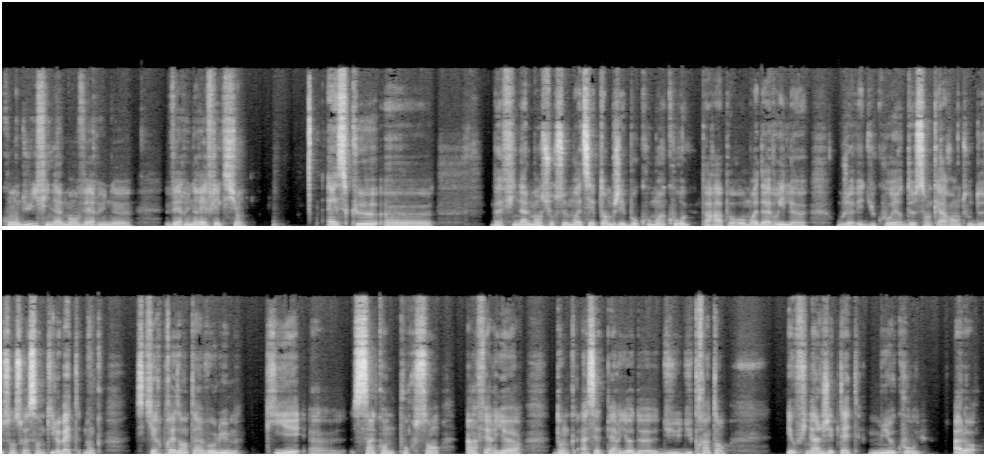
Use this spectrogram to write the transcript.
conduit finalement vers une vers une réflexion est-ce que euh, bah finalement sur ce mois de septembre j'ai beaucoup moins couru par rapport au mois d'avril euh, où j'avais dû courir 240 ou 260 km. Donc ce qui représente un volume qui est 50% euh, inférieur donc à cette période du, du printemps. Et au final j'ai peut-être mieux couru. Alors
